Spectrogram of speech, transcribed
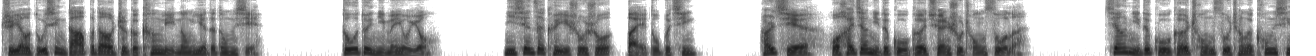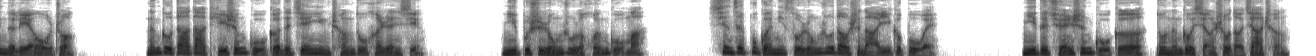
只要毒性达不到这个坑里浓液的东西，都对你没有用。你现在可以说说百毒不侵，而且我还将你的骨骼全数重塑了，将你的骨骼重塑成了空心的莲藕状，能够大大提升骨骼的坚硬程度和韧性。你不是融入了魂骨吗？现在不管你所融入到是哪一个部位，你的全身骨骼都能够享受到加成，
